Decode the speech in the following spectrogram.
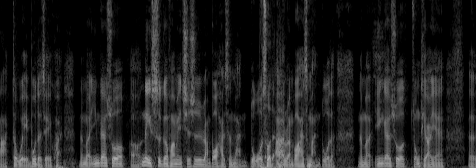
啊，这尾部的这一块，那么应该说，呃，内饰各方面其实软包还是蛮多的，不错的啊，软包还是蛮多的。那么应该说，总体而言，呃。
